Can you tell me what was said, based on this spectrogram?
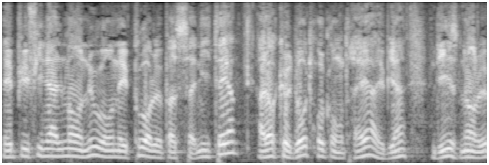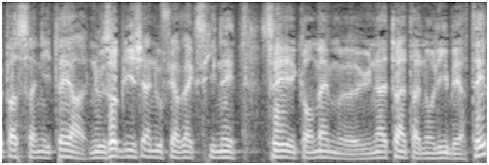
Et puis finalement, nous, on est pour le pass sanitaire, alors que d'autres, au contraire, eh bien, disent non, le pass sanitaire nous oblige à nous faire vacciner, c'est quand même euh, une atteinte à nos libertés.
